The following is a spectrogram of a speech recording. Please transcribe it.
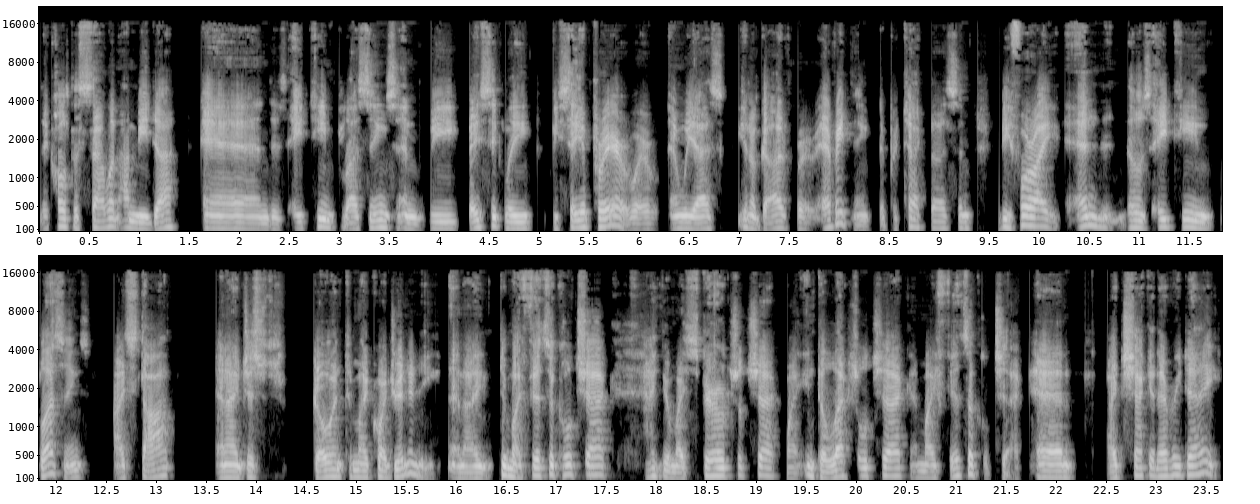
they call it the Silent Amida, and there's 18 blessings and we basically we say a prayer where and we ask you know god for everything to protect us and before i end those 18 blessings i stop and i just go into my quadrinity and I do my physical check, I do my spiritual check, my intellectual check, and my physical check. And I check it every day.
